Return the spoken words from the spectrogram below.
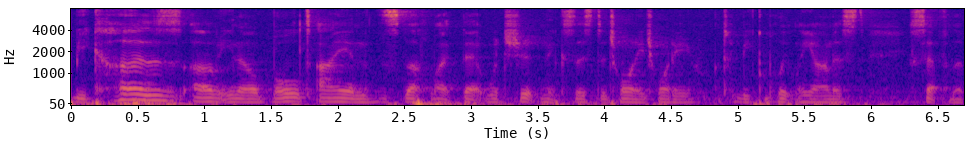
because of you know bowl tie-ins and stuff like that, which shouldn't exist in 2020. To be completely honest, except for the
